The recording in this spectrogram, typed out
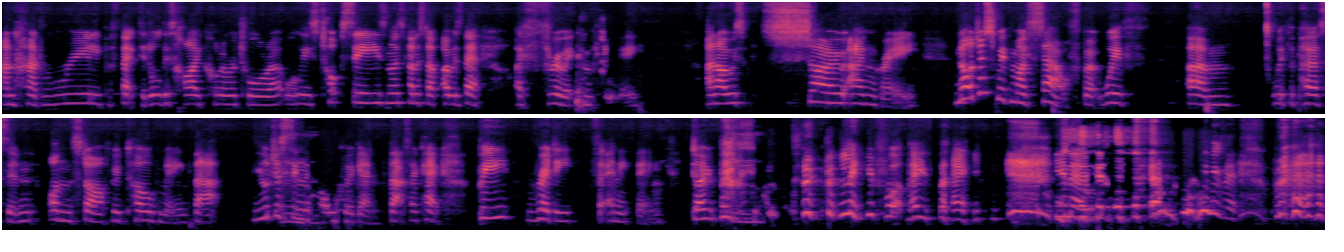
and had really perfected all this high coloratura, all these top C's and those kind of stuff. I was there. I threw it completely. And I was so angry, not just with myself, but with um, with the person on the staff who told me that you'll just sing mm. the song again. That's okay. Be ready for anything. Don't believe, mm. don't believe what they say. You know, believe it. But,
